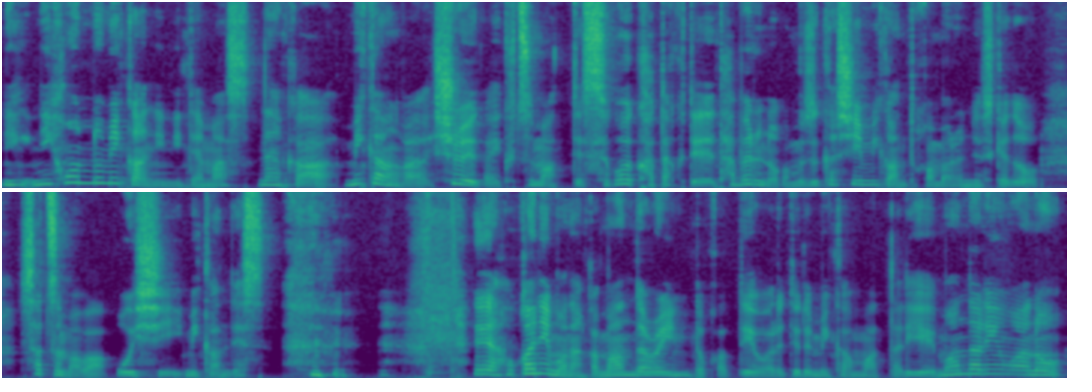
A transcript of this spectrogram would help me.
日本のみかんに似てます。なんか、みかんが種類がいくつもあって、すごい硬くて食べるのが難しいみかんとかもあるんですけど、薩摩は美味しいみかんです。で他にもなんかマンダリンとかって言われてるみかんもあったり、マンダリンはあの、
